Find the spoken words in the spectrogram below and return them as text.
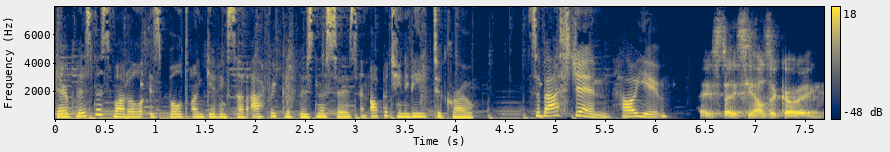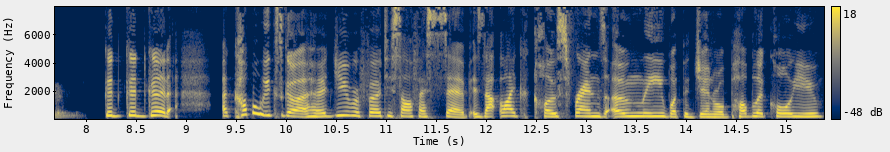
Their business model is built on giving South Africa businesses an opportunity to grow. Sebastian, how are you? Hey Stacey, how's it going? Good, good, good. A couple weeks ago, I heard you refer to yourself as Seb. Is that like close friends only? What the general public call you?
